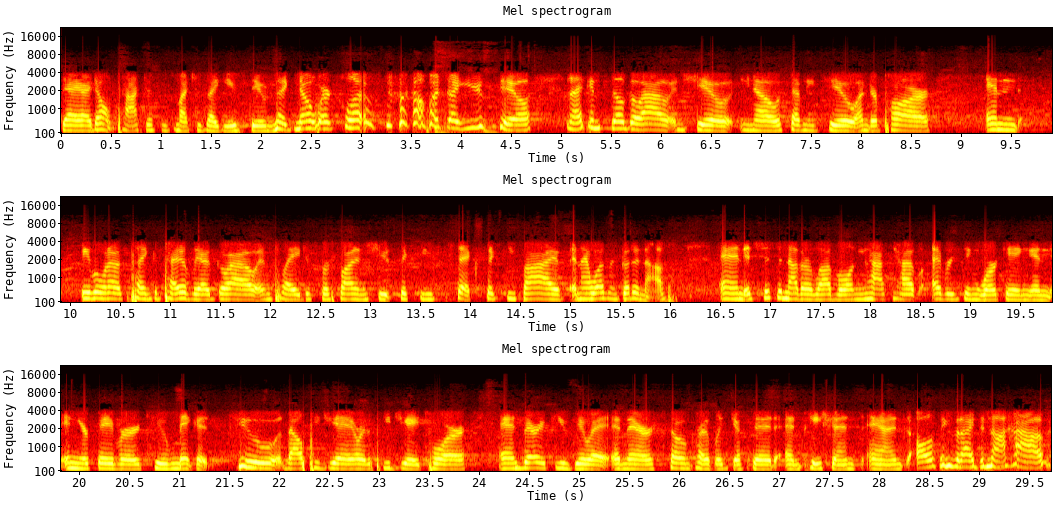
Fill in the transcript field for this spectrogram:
day, I don't practice as much as I used to. Like nowhere close to how much I used to. And I can still go out and shoot, you know, 72 under par. And even when I was playing competitively, I'd go out and play just for fun and shoot 66, 65, and I wasn't good enough. And it's just another level, and you have to have everything working in, in your favor to make it to the LPGA or the PGA Tour and very few do it, and they're so incredibly gifted and patient, and all the things that I did not have,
